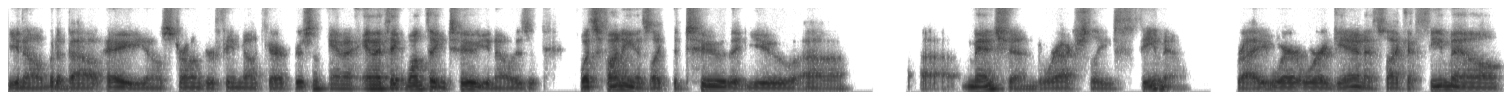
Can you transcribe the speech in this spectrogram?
you know but about hey you know stronger female characters and and I, and I think one thing too you know is what's funny is like the two that you uh, uh, mentioned were actually female, right? Where where again, it's like a female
